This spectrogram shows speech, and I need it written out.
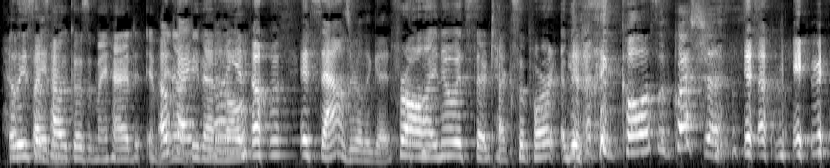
How At least that's how it goes in my head. It might okay, not be that no, at all. you know, it sounds really good. For all I know, it's their tech support, and they're like, "Call us with questions." yeah, maybe.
